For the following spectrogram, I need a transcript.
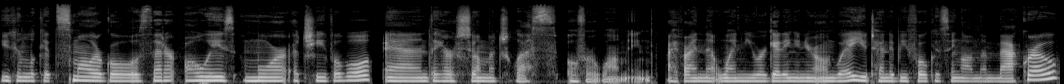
you can look at smaller goals that are always more achievable and they are so much less overwhelming. I find that when you are getting in your own way, you tend to be focusing on the macro,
